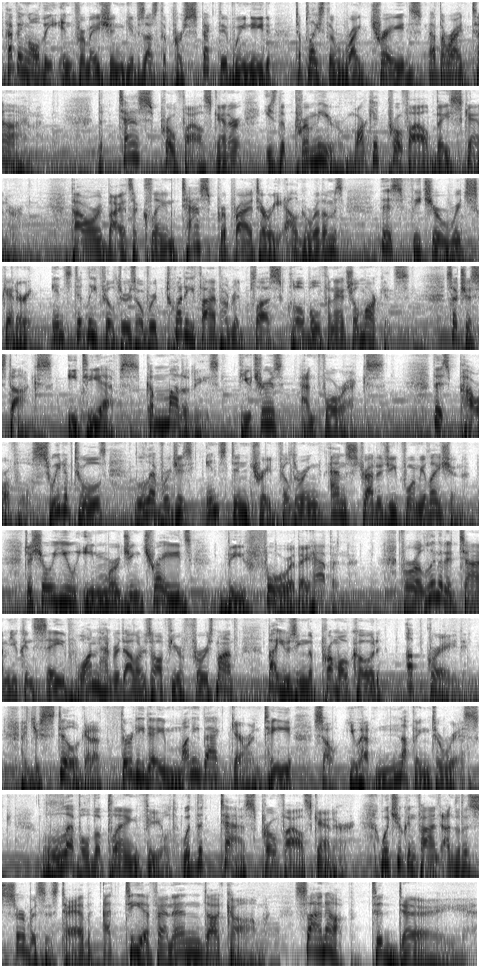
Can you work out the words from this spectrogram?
Having all the information gives us the perspective we need to place the right trades at the right time. The TAS Profile Scanner is the premier market profile based scanner. Powered by its acclaimed TAS proprietary algorithms, this feature rich scanner instantly filters over 2,500 plus global financial markets, such as stocks, ETFs, commodities, futures, and Forex. This powerful suite of tools leverages instant trade filtering and strategy formulation to show you emerging trades before they happen. For a limited time, you can save $100 off your first month by using the promo code UPGRADE, and you still get a 30 day money back guarantee, so you have nothing to risk. Level the playing field with the TAS Profile Scanner, which you can find under the Services tab at TFNN.com. Sign up today.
